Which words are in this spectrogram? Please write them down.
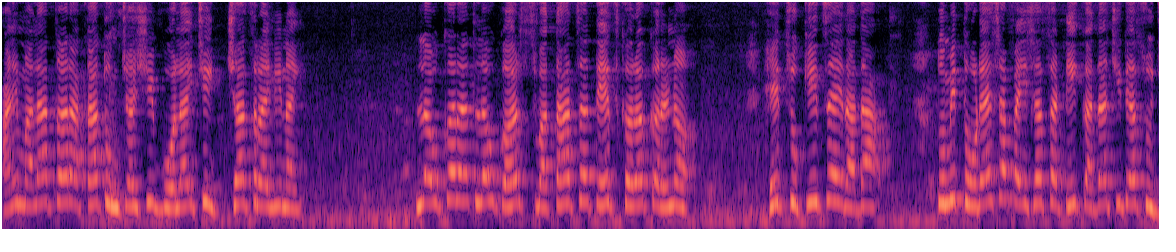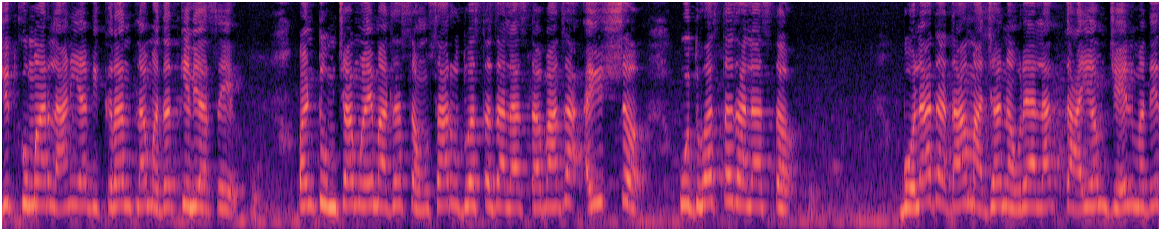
आणि मला तर आता तुमच्याशी बोलायची इच्छाच राहिली नाही. लवकरात लवकर स्वतःचं तेच खरं करणं हे चुकीचं आहे दादा. तुम्ही थोड्याशा पैशासाठी कदाचित या सुजित कुमारला आणि या विक्रांतला मदत केली असेल. पण तुमच्यामुळे माझा संसार उद्ध्वस्त झाला असता माझं आयुष्य उद्ध्वस्त झालं असतं. बोला दादा माझ्या नवऱ्याला कायम जेलमध्ये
